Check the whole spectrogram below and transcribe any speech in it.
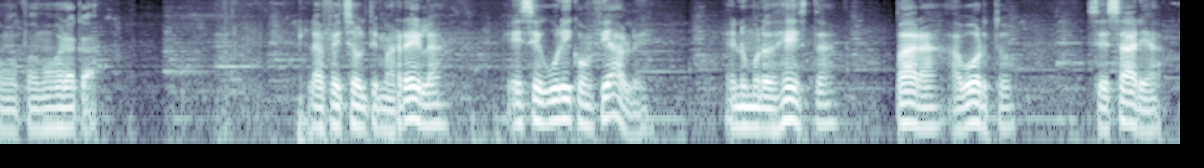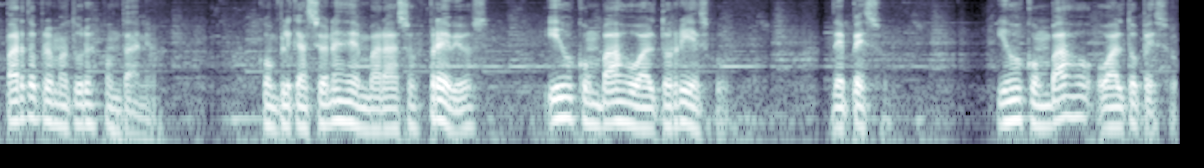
como podemos ver acá. La fecha última regla es segura y confiable. El número de gesta, para, aborto, cesárea, parto prematuro espontáneo. Complicaciones de embarazos previos, hijos con bajo o alto riesgo, de peso, hijos con bajo o alto peso.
